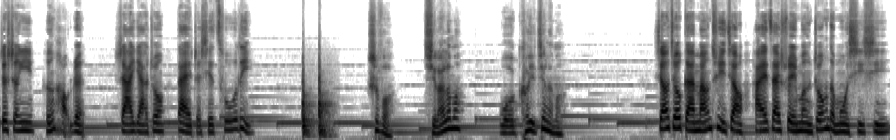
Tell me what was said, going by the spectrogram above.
这声音很好认，沙哑中带着些粗粝。师傅，起来了吗？我可以进来吗？小九赶忙去叫还在睡梦中的莫西西：“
